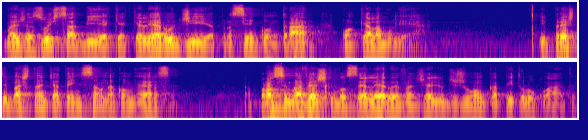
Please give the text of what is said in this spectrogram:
Mas Jesus sabia que aquele era o dia para se encontrar com aquela mulher. E preste bastante atenção na conversa. A próxima vez que você ler o Evangelho de João, capítulo 4,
